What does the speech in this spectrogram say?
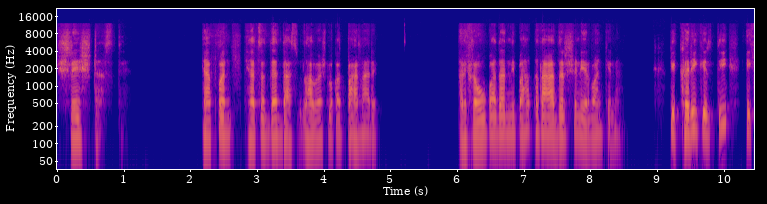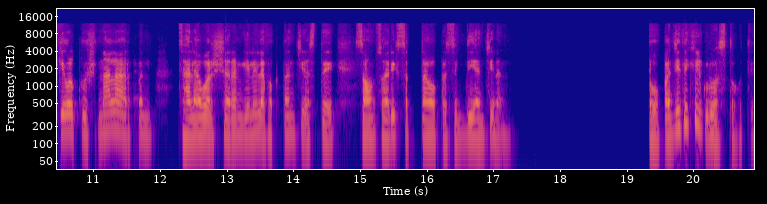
श्रेष्ठ असते. हे आपण ह्या दास दहाव्या श्लोकात पाहणार आहे. आणि प्रभुपादांनी पहा कथा आदर्श निर्माण केला की खरी कीर्ती ही केवळ कृष्णाला अर्पण झाल्यावर शरण गेलेल्या भक्तांची असते. सांसारिक सत्ता व प्रसिद्धी यांची नाही. टोपाजी देखील गृहस्थ होते.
